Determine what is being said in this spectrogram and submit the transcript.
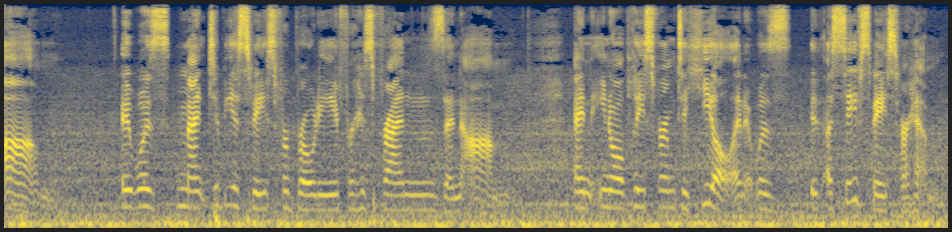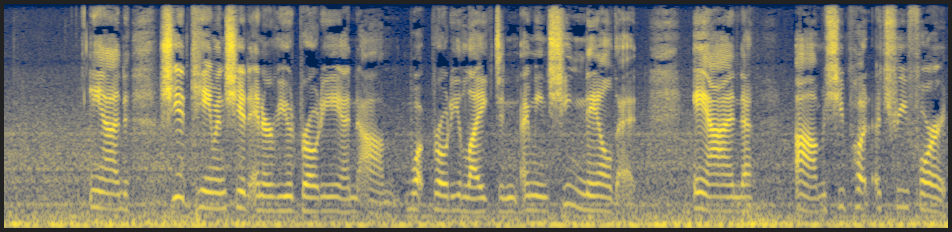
Um, it was meant to be a space for Brody, for his friends, and um, and you know a place for him to heal and it was a safe space for him. And she had came and she had interviewed brody and um, what brody liked and i mean she nailed it. And um, she put a tree fort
